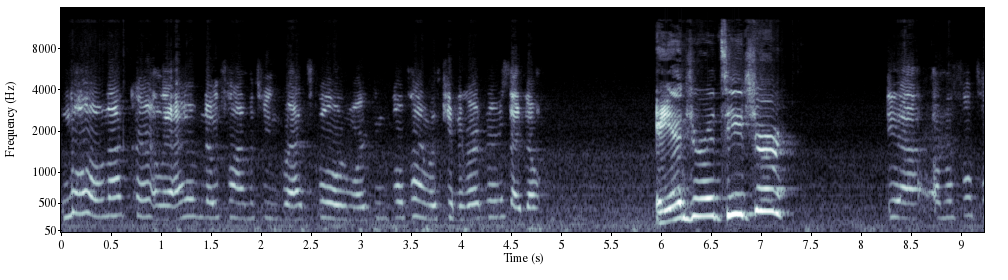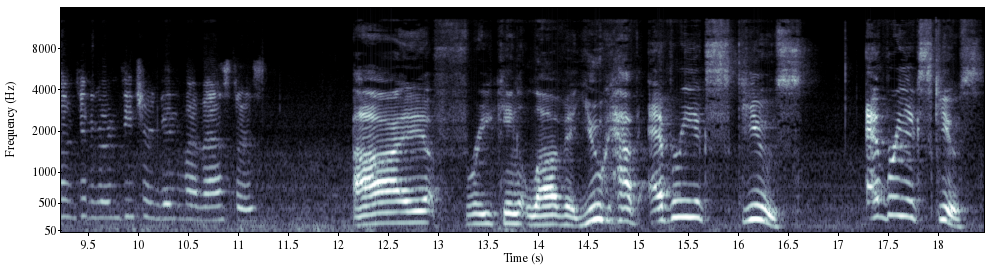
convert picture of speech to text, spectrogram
No, not currently. I have no time between grad school and working full time with kindergartners. I don't. And you're a teacher? Yeah, I'm a full time kindergarten teacher and getting my master's. I freaking love it. You have every excuse, every excuse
